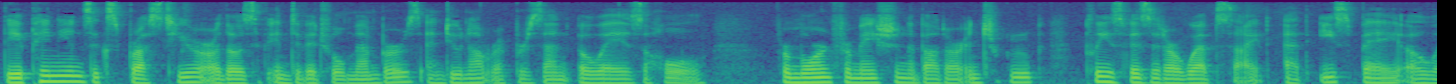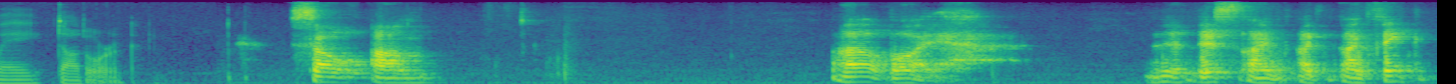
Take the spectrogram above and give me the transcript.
The opinions expressed here are those of individual members and do not represent OA as a whole. For more information about our intergroup, please visit our website at eastbayoa.org. So, um, oh boy, this I, I I think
